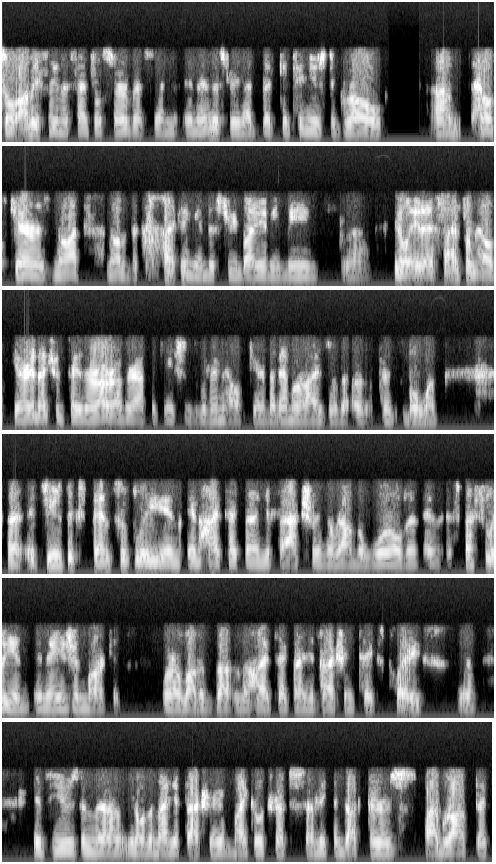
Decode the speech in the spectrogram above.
so obviously an essential service and an industry that, that continues to grow. Um, healthcare is not not a declining industry by any means. Uh, you know, aside from healthcare, and I should say there are other applications within healthcare, but MRIs are the, are the principal one. Uh, it's used extensively in, in high tech manufacturing around the world, and, and especially in, in, Asian markets where a lot of the, the high tech manufacturing takes place. You know, it's used in the you know the manufacturing of microchips, semiconductors, fiber optics,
